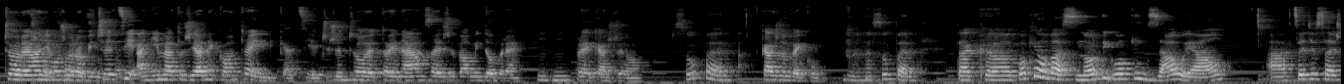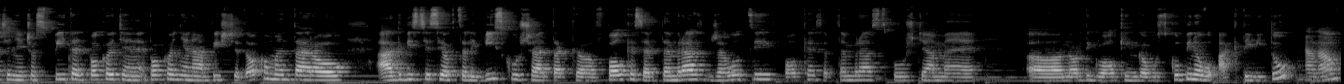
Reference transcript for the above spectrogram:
čo reálne Čo môžu robiť všetci a nemá to žiadne kontraindikácie, čiže to, je- to je naozaj že veľmi dobré Mhm. pre každého, Super. v každom veku. No super. Tak eh, pokiaľ vás Nordic Walking zaujal a chcete sa ešte niečo spýtať, pokojne, pokojne nám píšte do komentárov. A ak by ste si ho chceli vyskúšať, tak eh, v polke septembra, v Želúci, v polke septembra spúšťame eh, Nordic Walkingovú skupinovú aktivitu. Áno,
